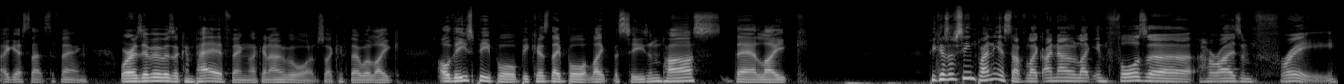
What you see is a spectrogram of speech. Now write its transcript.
I guess that's the thing. Whereas if it was a competitive thing, like an Overwatch, like if there were like, oh, these people because they bought like the season pass, they're like, because I've seen plenty of stuff. Like I know, like in Forza Horizon Three,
